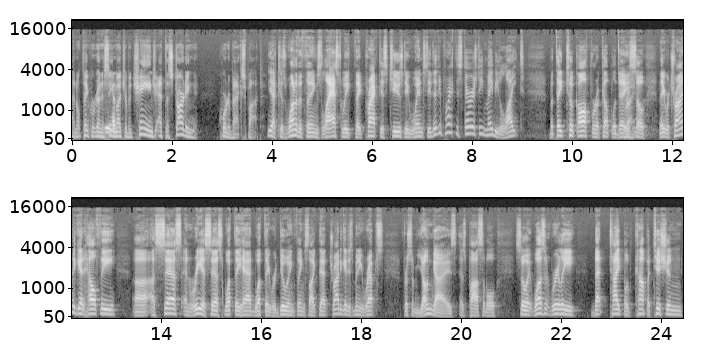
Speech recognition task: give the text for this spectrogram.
I don't think we're going to see much of a change at the starting quarterback spot. Yeah, because one of the things last week they practiced Tuesday, Wednesday. Did they practice Thursday? Maybe light, but they took off for a couple of days. Right. So they were trying to get healthy, uh, assess and reassess what they had, what they were doing, things like that. Try to get as many reps for some young guys as possible. So it wasn't really that type of competition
